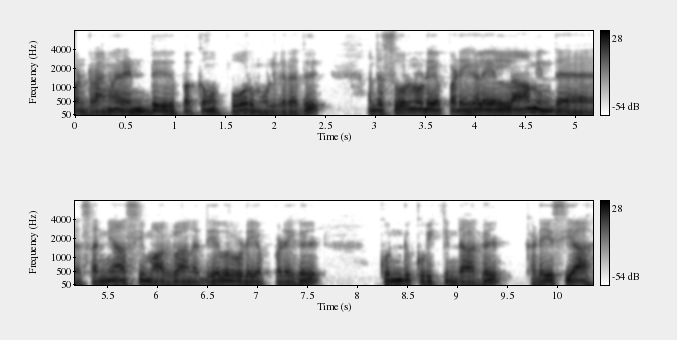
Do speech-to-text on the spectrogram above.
பண்ணுறாங்கன்னா ரெண்டு பக்கமும் போர் மூழ்கிறது. அந்த சூரனுடைய படைகளையெல்லாம் இந்த சந்நியாசிமார்களான தேவருடைய படைகள் கொண்டு குவிக்கின்றார்கள். கடைசியாக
